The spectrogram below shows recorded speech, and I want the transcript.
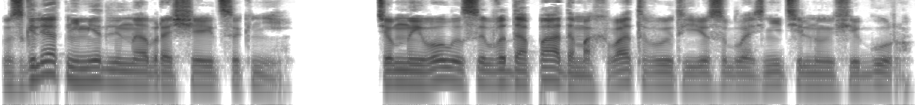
Взгляд немедленно обращается к ней. Темные волосы водопадом охватывают ее соблазнительную фигуру.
